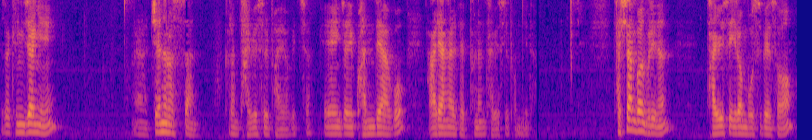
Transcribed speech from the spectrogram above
그래서 굉장히 제너러스한 그런 다윗을 봐요. 그렇죠? 굉장히 관대하고 아량을 베푸는 다윗을 봅니다. 다시 한번 우리는 다윗의 이런 모습에서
